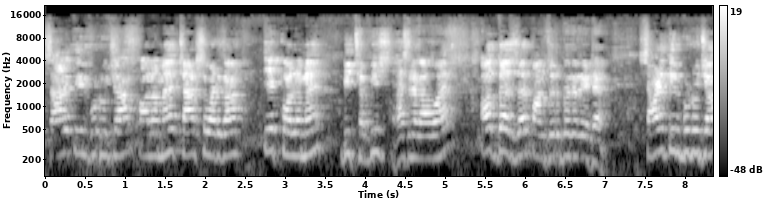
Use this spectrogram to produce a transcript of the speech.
साढ़े तीन फुट ऊँचा कॉलम है, चार सौ वाट का एक कॉलम है, बीस छब्बीस हैश लगा हुआ है और दस हज़ार पाँच सौ रुपये का रेट है। साढ़े तीन फुट ऊँचा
